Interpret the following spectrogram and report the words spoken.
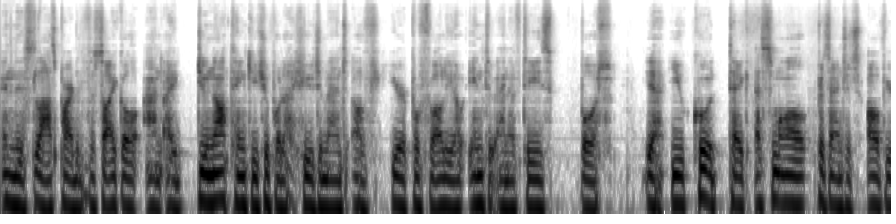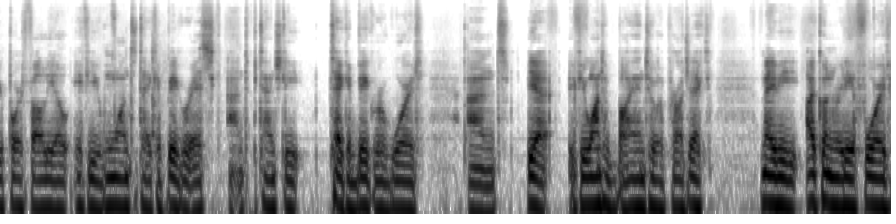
in this last part of the cycle, and I do not think you should put a huge amount of your portfolio into NFTs, but yeah, you could take a small percentage of your portfolio if you want to take a big risk and potentially take a big reward. And yeah, if you want to buy into a project, maybe I couldn't really afford,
